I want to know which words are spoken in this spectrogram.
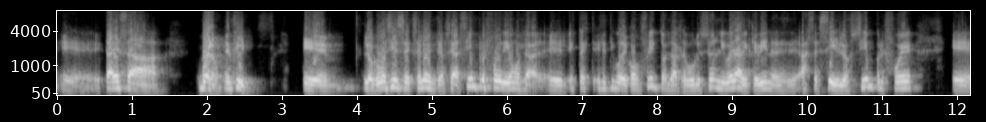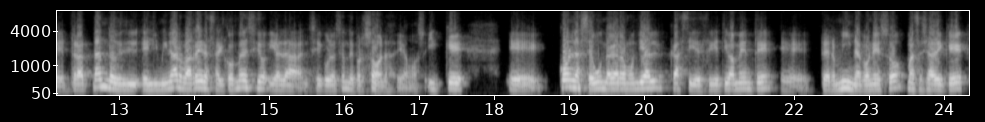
está esa. Bueno, en fin lo que vos decís es excelente, o sea, siempre fue, digamos, este, este, este, tipo de conflictos, la revolución liberal que viene desde hace siglos, siempre fue eh, tratando de eliminar barreras al comercio y a la circulación de personas, digamos, y que eh, con la Segunda Guerra Mundial casi definitivamente eh, termina con eso, más allá de que,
